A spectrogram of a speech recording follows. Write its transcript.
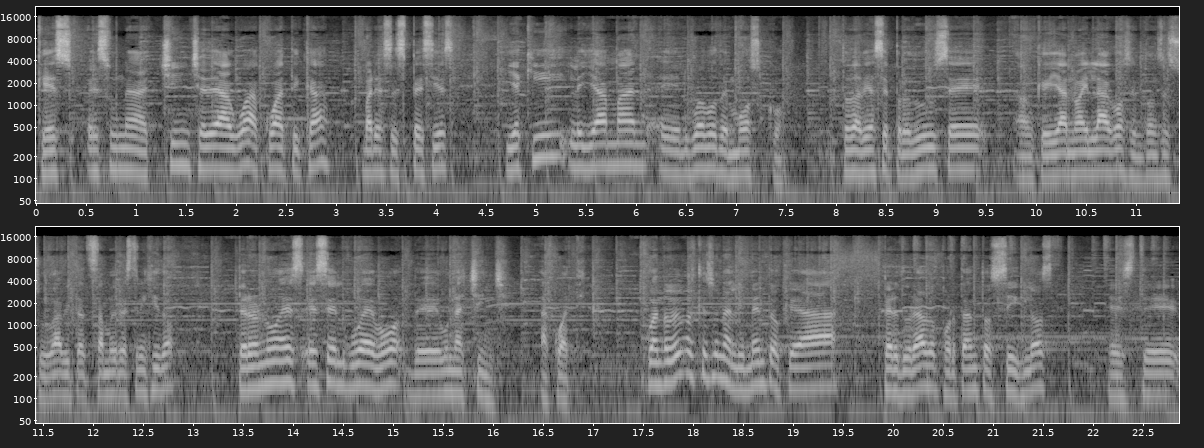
que es, es una chinche de agua acuática, varias especies, y aquí le llaman el huevo de mosco. Todavía se produce, aunque ya no hay lagos, entonces su hábitat está muy restringido, pero no es, es el huevo de una chinche acuática. Cuando vemos que es un alimento que ha perdurado por tantos siglos, este,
